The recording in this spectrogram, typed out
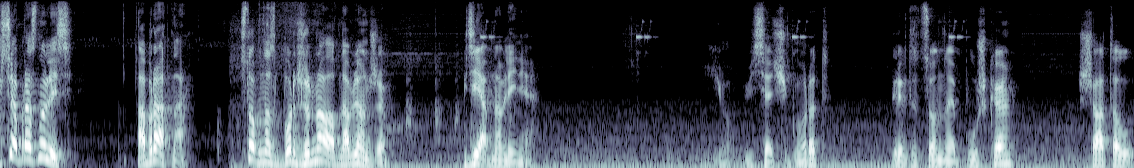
все, проснулись. Обратно. Стоп, у нас борт-журнал обновлен же. Где обновление? Йо, висячий город. Гравитационная пушка. Шаттл.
